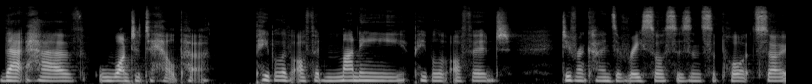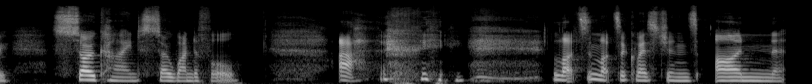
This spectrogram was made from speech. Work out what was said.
that have wanted to help her. People have offered money, people have offered different kinds of resources and support. So, so kind, so wonderful. Ah, lots and lots of questions on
